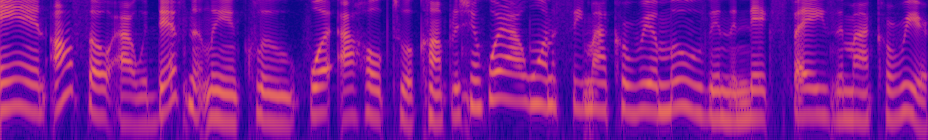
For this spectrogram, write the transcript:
And also, I would definitely include what I hope to accomplish and where I want to see my career move in the next phase in my career.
